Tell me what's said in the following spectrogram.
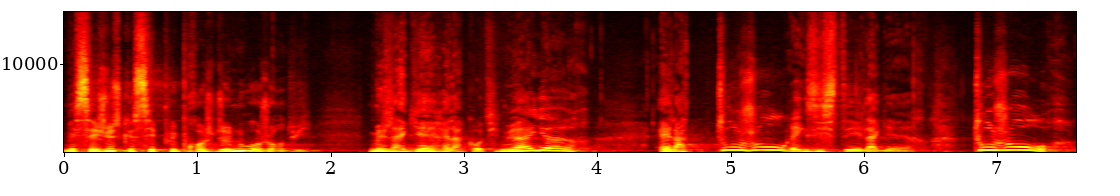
Mais c'est juste que c'est plus proche de nous aujourd'hui. Mais la guerre, elle a continué ailleurs. Elle a toujours existé, la guerre. Toujours.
